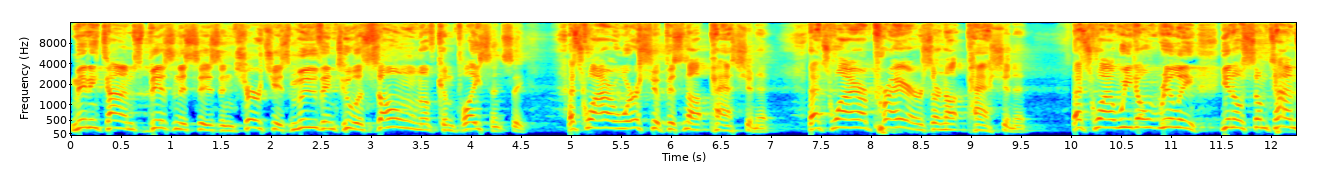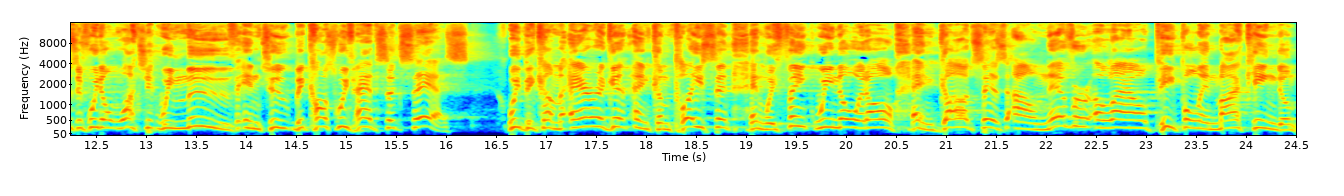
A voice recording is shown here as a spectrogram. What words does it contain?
Many times businesses and churches move into a zone of complacency. That's why our worship is not passionate. That's why our prayers are not passionate. That's why we don't really, you know, sometimes if we don't watch it, we move into, because we've had success. We become arrogant and complacent and we think we know it all. And God says, I'll never allow people in my kingdom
